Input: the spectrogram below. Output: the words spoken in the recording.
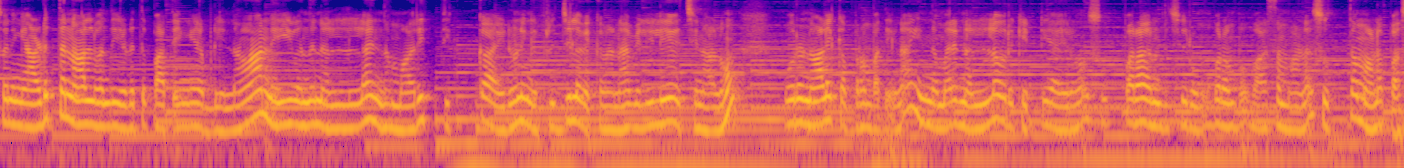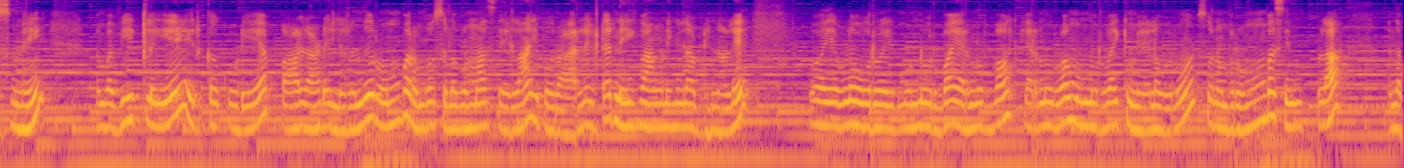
ஸோ நீங்கள் அடுத்த நாள் வந்து எடுத்து பார்த்தீங்க அப்படின்னா நெய் வந்து நல்லா இந்த மாதிரி திக்காகிடும் நீங்கள் ஃப்ரிட்ஜில் வைக்க வேணாம். வெளியிலே வச்சினாலும் ஒரு நாளைக்கு அப்புறம் பார்த்தீங்கன்னா இந்த மாதிரி நல்ல ஒரு கெட்டி ஆயிரும். சூப்பராக இருந்துச்சு. ரொம்ப ரொம்ப வாசமான சுத்தமான பசுமை. நம்ம வீட்டிலையே இருக்கக்கூடிய பால் ஆடையிலிருந்து ரொம்ப ரொம்ப சுலபமாக செய்யலாம். இப்போ ஒரு அரை லிட்டர் நெய் வாங்கினீங்களா அப்படின்னாலே எவ்வளோ ஒரு முந்நூறுரூபா இரநூறுபா இரநூறுபா முந்நூறுரூவாய்க்கு மேலே வரும். ஸோ நம்ம ரொம்ப சிம்பிளாக அந்த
